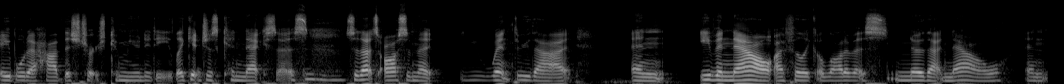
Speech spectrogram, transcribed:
able to have this church community. Like it just connects us. Mm-hmm. So that's awesome that you went through that. And even now I feel like a lot of us know that now. And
